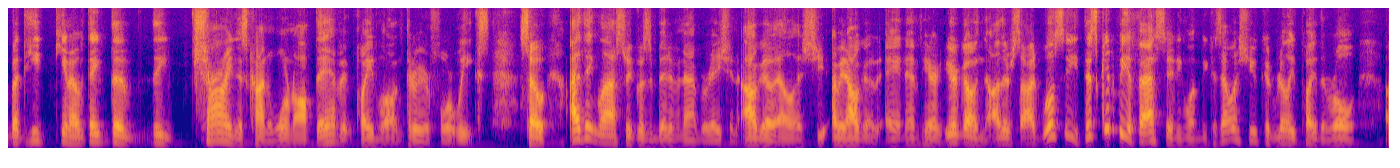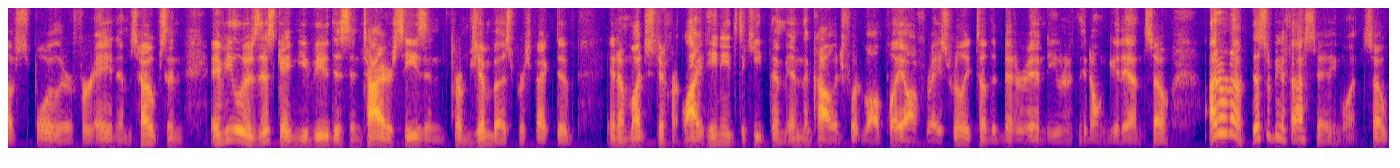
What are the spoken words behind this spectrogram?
but he, you know, they the the shine is kind of worn off. They haven't played well in three or four weeks. So I think last week was a bit of an aberration. I'll go LSU. I mean, I'll go A and M here. You're going the other side. We'll see. This could be a fascinating one because LSU could really play the role of spoiler for A and M's hopes. And if you lose this game, you view this entire season from Jimbo's perspective in a much different light. He needs to keep them in the college football playoff race really till the bitter end, even if they don't get in. So I don't know. This would be a fascinating one. So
